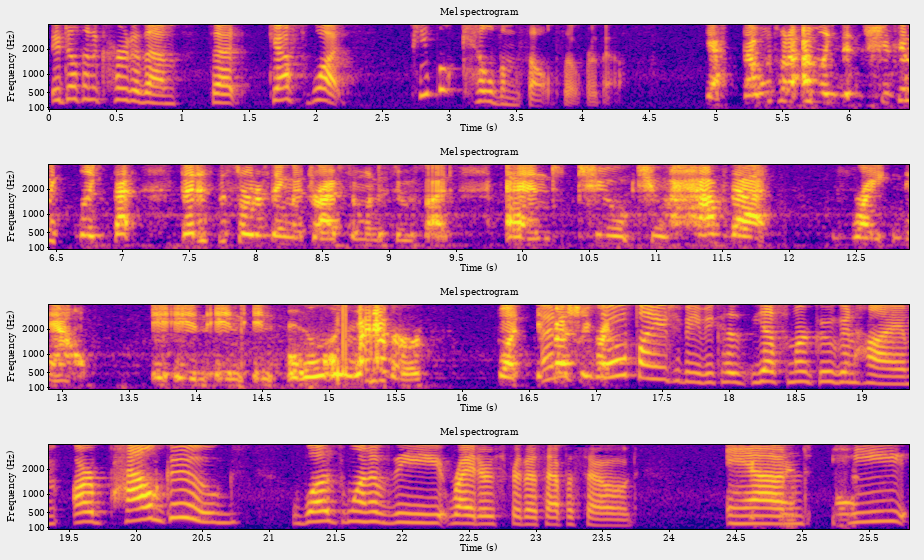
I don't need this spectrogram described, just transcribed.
It doesn't occur to them that guess what? People kill themselves over this. yeah that was what I, i'm like she's gonna like that that is the sort of thing that drives someone to suicide and to to have that right now in in in or, or whenever but especially and it's right so funny to me because yes, Marc Guggenheim, our pal Googs, was one of the writers for this episode, and he,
